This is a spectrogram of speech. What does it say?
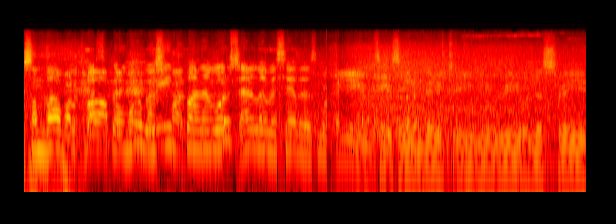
sem dobar, dva, Pa pa se moram govoriti, spati. pa ne moreš ene besede zmoti. Če se zaradi tega ljudi, da svi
